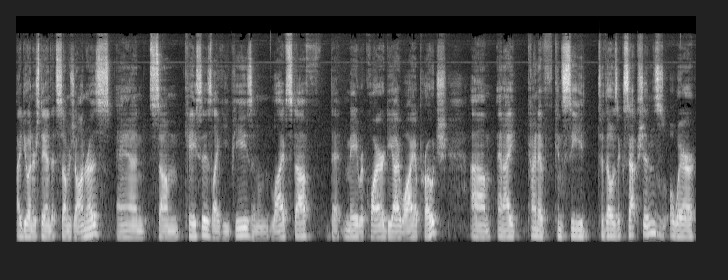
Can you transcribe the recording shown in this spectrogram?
I do understand that some genres and some cases like EPs and live stuff that may require DIY approach. Um, and I kind of concede to those exceptions where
